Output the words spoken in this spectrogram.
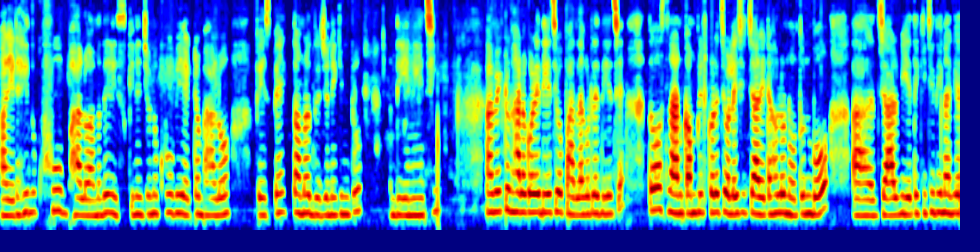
আর এটা কিন্তু খুব ভালো। আমাদের স্কিনের জন্য খুবই একটা ভালো ফেস প্যাক তো আমরা দুজনে কিন্তু দিয়ে নিয়েছি। আমি একটু ভালো করে দিয়েছি, ও পাতলা করে দিয়েছে। তো স্নান কমপ্লিট করে চলে এসেছি। আর এটা হলো নতুন বউ। আর যার বিয়েতে কিছুদিন আগে,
